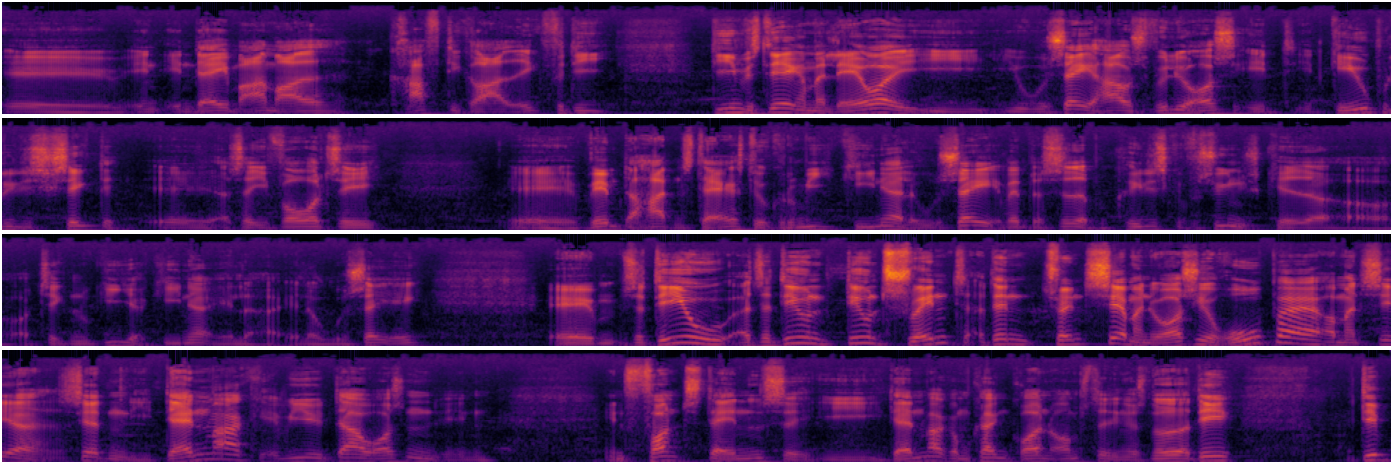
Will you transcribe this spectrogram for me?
øh, endda i meget, meget kraftig grad. Ikke? Fordi de investeringer, man laver i, i USA, har jo selvfølgelig også et, et geopolitisk sigte, øh, altså i forhold til, øh, hvem der har den stærkeste økonomi, Kina eller USA, hvem der sidder på kritiske forsyningskæder og, og teknologier, Kina eller, eller USA. Ikke? Øhm, så det er, jo, altså det, er jo en, det er jo en trend, og den trend ser man jo også i Europa, og man ser, ser den i Danmark. Vi, der er jo også en, en, en fondsdannelse i Danmark omkring grøn omstilling og sådan noget, og det, det,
